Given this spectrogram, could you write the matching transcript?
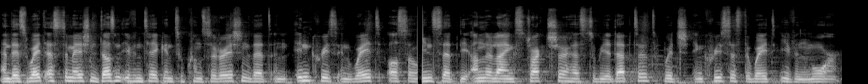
And this weight estimation doesn't even take into consideration that an increase in weight also means that the underlying structure has to be adapted, which increases the weight even more.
